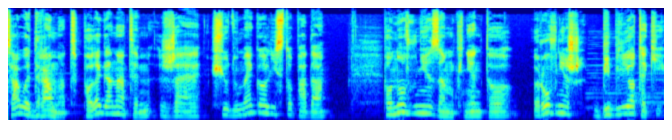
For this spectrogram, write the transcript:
Cały dramat polega na tym, że 7 listopada ponownie zamknięto również biblioteki.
